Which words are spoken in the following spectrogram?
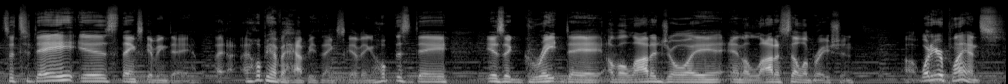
So today is Thanksgiving Day. I, I, hope you have a happy Thanksgiving. I hope this day is a great day of a lot of joy and a lot of celebration. Uh, what are your plans?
